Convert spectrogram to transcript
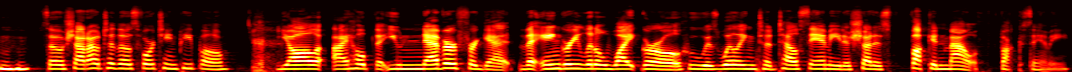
Mm-hmm. So, shout out to those 14 people. Y'all, I hope that you never forget the angry little white girl who was willing to tell Sammy to shut his fucking mouth. Fuck Sammy.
